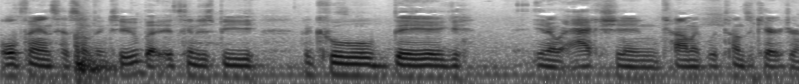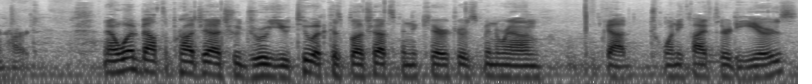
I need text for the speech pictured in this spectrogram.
old fans have something too, but it's going to just be a cool, big, you know, action comic with tons of character and heart. Now, what about the project who drew you to it? Because Bloodshot's been a character who's been around, got 25, 30 years.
